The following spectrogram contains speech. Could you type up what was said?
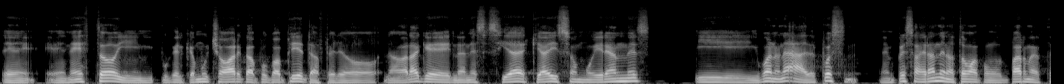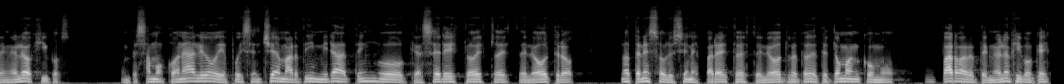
eh, en esto y porque el que mucho abarca poco aprieta, pero la verdad que las necesidades que hay son muy grandes y bueno, nada, después la empresa grande nos toma como partners tecnológicos. Empezamos con algo y después dicen, che, Martín, mirá, tengo que hacer esto, esto, esto, lo otro. No tenés soluciones para esto, esto y lo otro. Entonces te toman como un partner tecnológico que es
